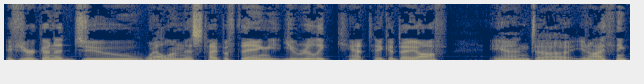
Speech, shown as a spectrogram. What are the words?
if you're going to do well in this type of thing, you really can't take a day off. And uh, you know, I think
